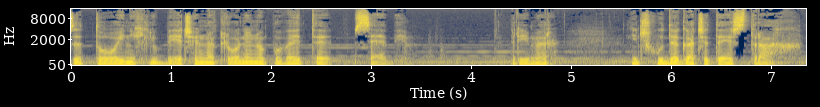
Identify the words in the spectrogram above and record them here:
za to in jih ljubeče in naklonjeno povejte sebi. Naprimer, nič hudega, če te je strah.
